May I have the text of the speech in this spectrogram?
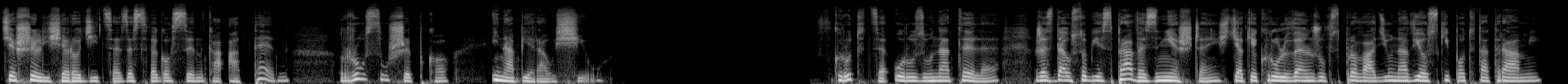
Cieszyli się rodzice ze swego synka, a ten rósł szybko i nabierał sił. Wkrótce urósł na tyle, że zdał sobie sprawę z nieszczęść, jakie król wężów sprowadził na wioski pod Tatrami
